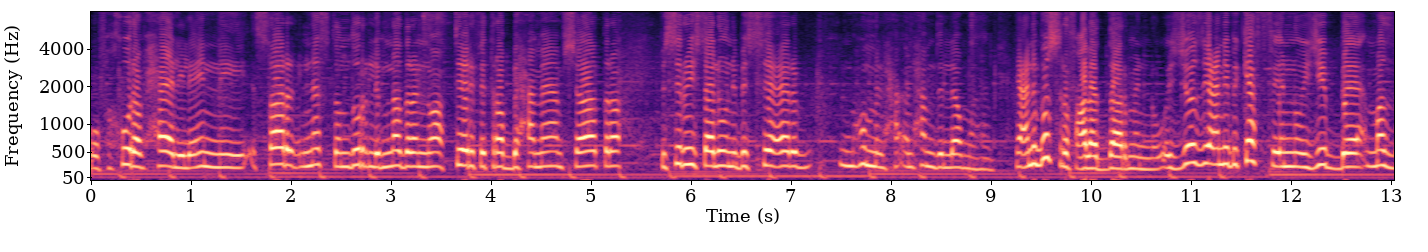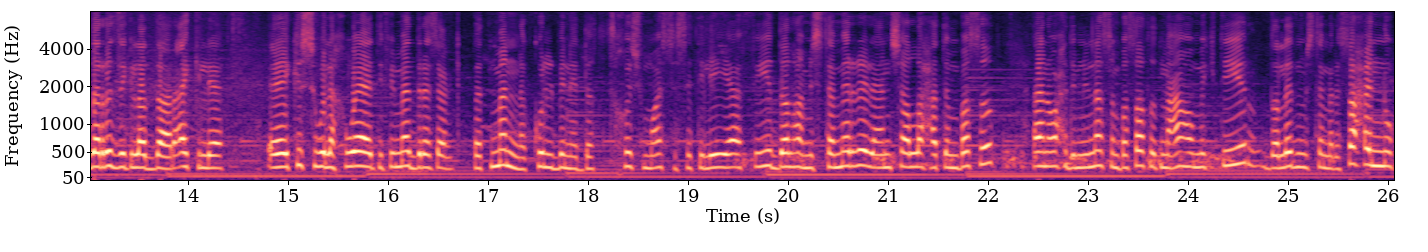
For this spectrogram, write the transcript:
وفخورة بحالي لأني صار الناس تنظر لي بنظرة إنه بتعرف تربي حمام شاطرة. بصيروا يسألوني بالسعر المهم الح- الحمد لله مهم. يعني بصرف على الدار منه. الجوز يعني بكفي إنه يجيب مصدر رزق للدار أكلة. آه، كسوة لأخواتي في مدرسة. بتمنى كل بنت تخش مؤسسة اللي في تضلها مستمرة لأن إن شاء الله حتنبسط. أنا واحدة من الناس انبسطت معاهم كتير ضليت مستمرة. صح إنه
